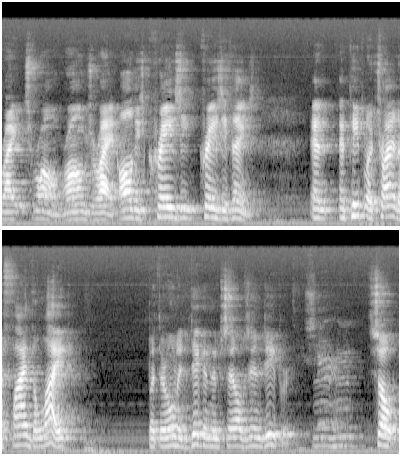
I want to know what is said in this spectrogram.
right's wrong, wrong's right. All these crazy, crazy things. And, and people are trying to find the light, but they're only digging themselves in deeper. So,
